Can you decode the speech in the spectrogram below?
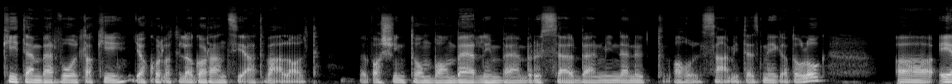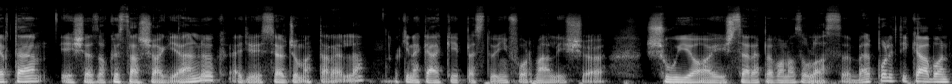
két ember volt, aki gyakorlatilag garanciát vállalt. Washingtonban, Berlinben, Brüsszelben, mindenütt, ahol számít ez még a dolog, a, érte, és ez a köztársasági elnök, egyrészt Sergio Mattarella, akinek elképesztő informális uh, súlya és szerepe van az olasz belpolitikában,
